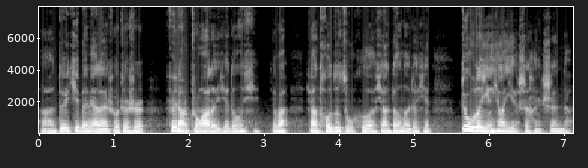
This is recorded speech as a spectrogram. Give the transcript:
啊，对于基本面来说，这是非常重要的一些东西，对吧？像投资组合，像等等这些，对我的影响也是很深的。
